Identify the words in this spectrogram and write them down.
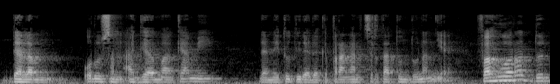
dalam urusan agama kami dan itu tidak ada keterangan serta tuntunannya, fahuwa raddun.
